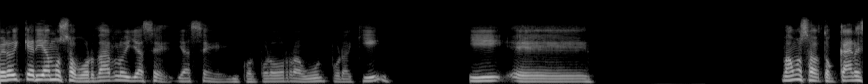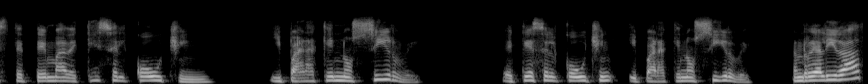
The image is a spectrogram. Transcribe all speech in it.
pero hoy queríamos abordarlo y ya se, ya se incorporó Raúl por aquí. Y eh, vamos a tocar este tema de qué es el coaching y para qué nos sirve. Eh, ¿Qué es el coaching y para qué nos sirve? En realidad,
